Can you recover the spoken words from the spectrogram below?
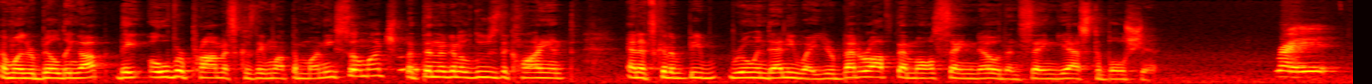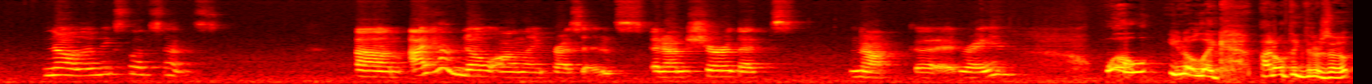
and when they're building up, they overpromise because they want the money so much, but then they're going to lose the client, and it's going to be ruined anyway. You're better off them all saying no than saying yes to bullshit. Right. No, that makes a lot of sense. Um, I have no online presence, and I'm sure that's not good, right? Well, you know, like I don't think there's a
